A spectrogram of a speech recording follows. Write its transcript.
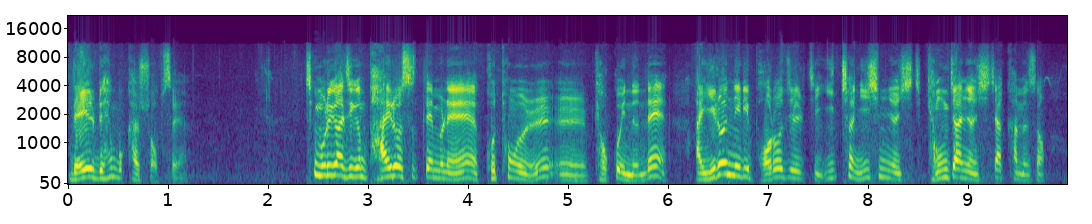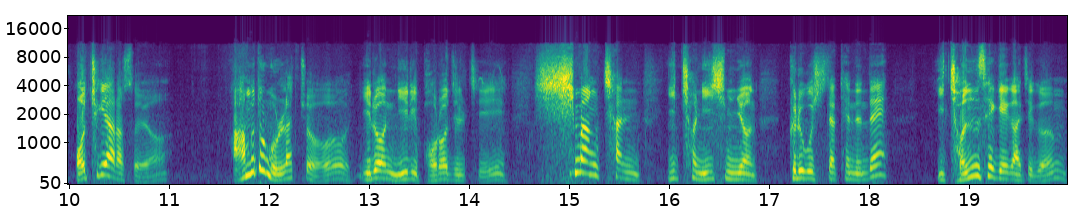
내일도 행복할 수 없어요. 지금 우리가 지금 바이러스 때문에 고통을 겪고 있는데 아, 이런 일이 벌어질지 2020년 시, 경자년 시작하면서 어떻게 알았어요? 아무도 몰랐죠. 이런 일이 벌어질지 희망찬 2020년 그러고 시작했는데 이 전 세계가 지금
